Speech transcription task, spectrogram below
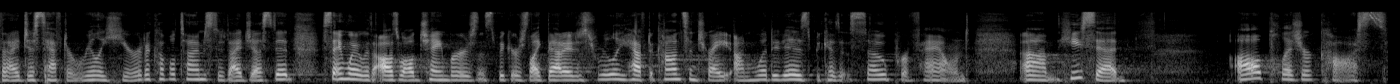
that I just have to really hear it a couple times to digest it. Same way with Oswald Chambers and speakers like that. I just really have to concentrate on what it is because it's so profound. Um, he said, All pleasure costs.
